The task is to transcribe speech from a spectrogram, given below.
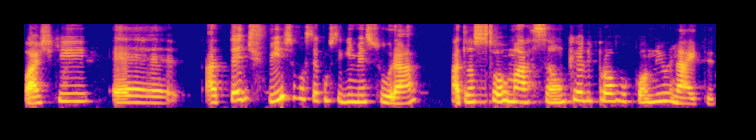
eu acho que é até difícil você conseguir mensurar a transformação que ele provocou no United.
